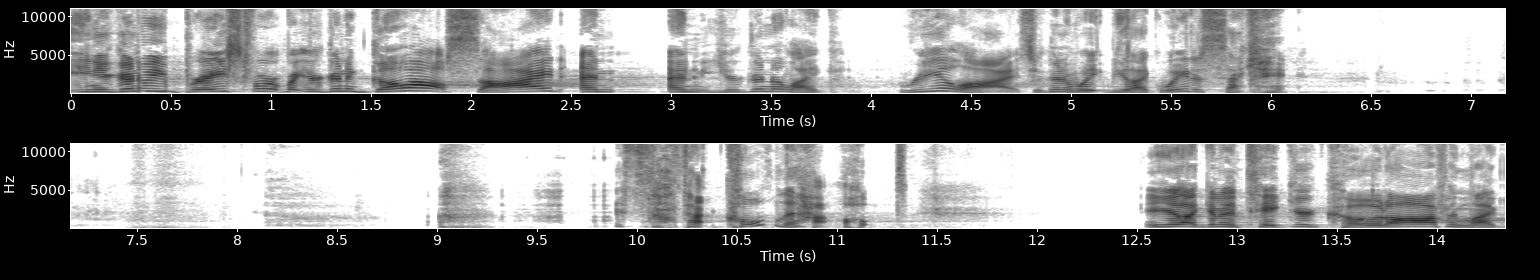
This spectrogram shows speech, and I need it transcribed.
eh, you're going to be braced for it, but you're to go outside and, and you're going to like realize, you're going to be like, wait a second. It's not that cold out. And you're like going to take your coat off and like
